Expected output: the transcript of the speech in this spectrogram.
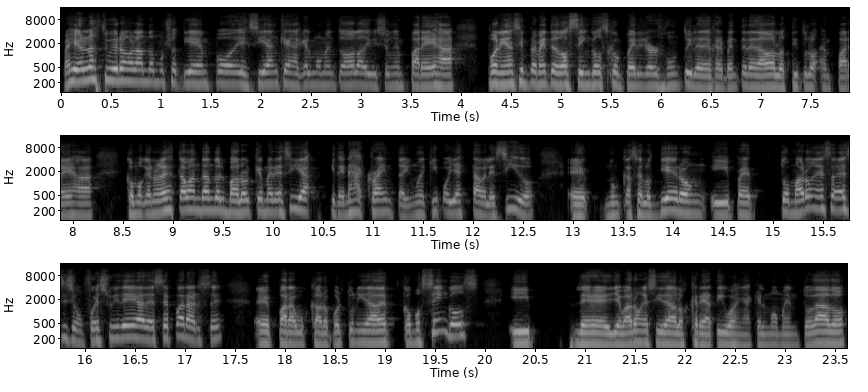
Pues ellos lo estuvieron hablando mucho tiempo, decían que en aquel momento toda la división en pareja, ponían simplemente dos singles competitors juntos y de repente le daban los títulos en pareja, como que no les estaban dando el valor que merecía y tenés a Crime Time, un equipo ya establecido, eh, nunca se los dieron y pues tomaron esa decisión, fue su idea de separarse eh, para buscar oportunidades como singles y le llevaron esa idea a los creativos en aquel momento dado.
